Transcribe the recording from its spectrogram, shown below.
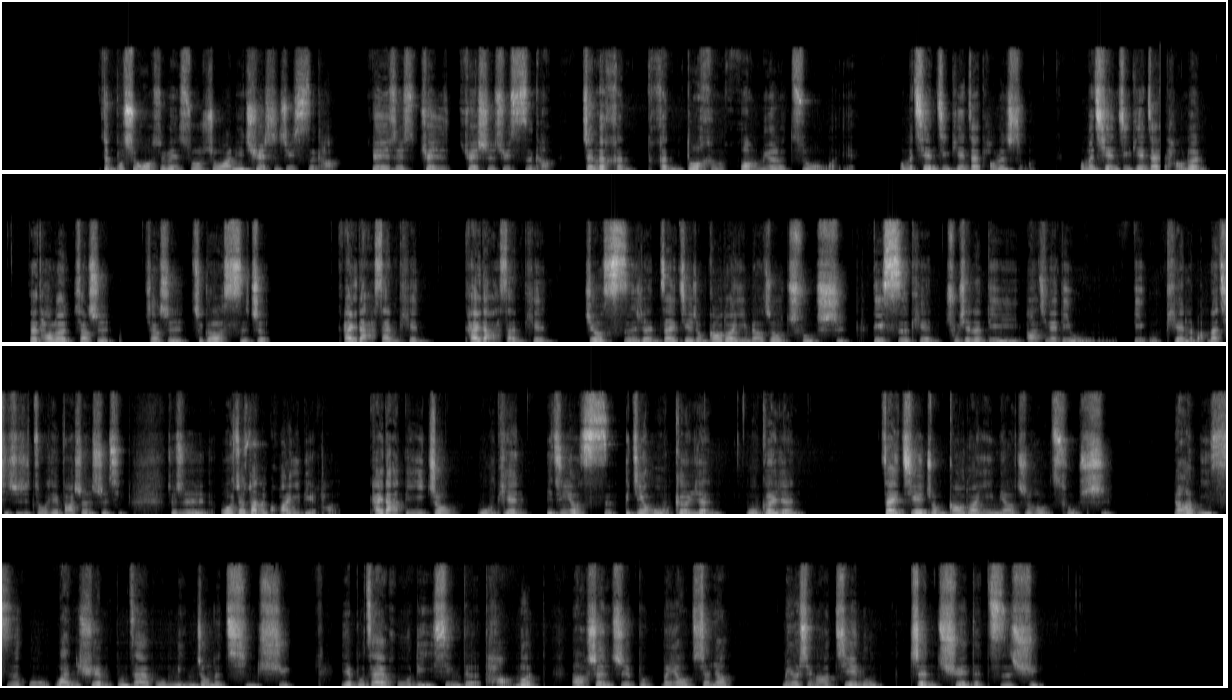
这不是我随便说说啊，你确实去思考，确实是确实确实去思考，真的很很多很荒谬的作为耶。我们前几天在讨论什么？我们前几天在讨论，在讨论像是像是这个死者开打三天，开打三天。就有四人在接种高端疫苗之后猝死，第四天出现了第啊，今天第五第五天了嘛？那其实是昨天发生的事情，就是我就算的宽一点好了。开打第一周五天，已经有四已经有五个人五个人在接种高端疫苗之后猝死。然后你似乎完全不在乎民众的情绪，也不在乎理性的讨论，然后甚至不没有想要没有想要揭露正确的资讯，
